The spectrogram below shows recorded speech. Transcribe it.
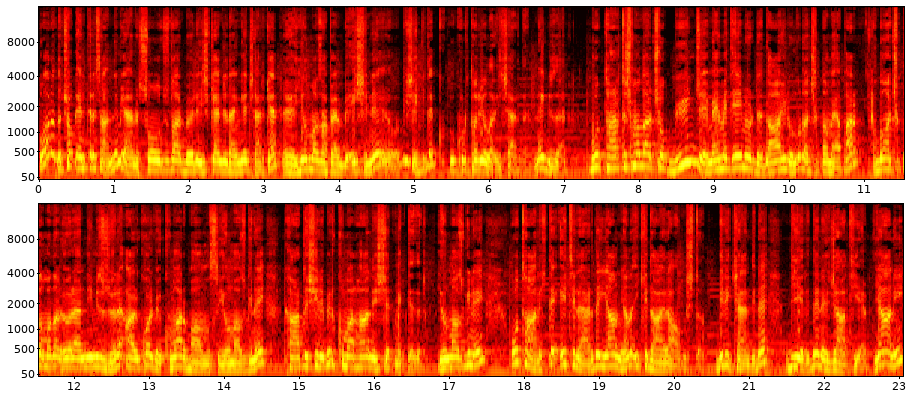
Bu arada çok enteresan değil mi? Yani solcular böyle işkenceden geçerken e, Yılmaz Apen ve eşini bir şekilde kurtarıyorlar içeriden. Ne güzel. Bu tartışmalar çok büyüyünce Mehmet Eymür de dahil olur açıklama yapar. Bu açıklamadan öğrendiğimiz üzere alkol ve kumar bağımlısı Yılmaz Güney kardeşiyle bir kumarhane işletmektedir. Yılmaz Güney o tarihte Etiler'de yan yana iki daire almıştı. Biri kendine, diğeri de Necati'ye. Yani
